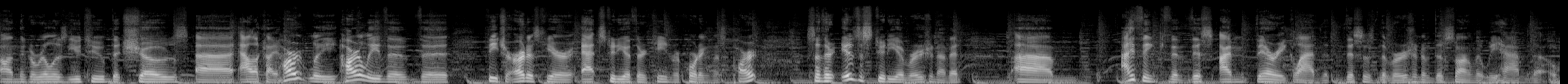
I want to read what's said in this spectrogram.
on the Gorillaz YouTube that shows uh, Alicaì Hartley Harley the the feature artist here at Studio 13 recording this part. So there is a studio version of it. Um, I think that this. I'm very glad that this is the version of this song that we have, though.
